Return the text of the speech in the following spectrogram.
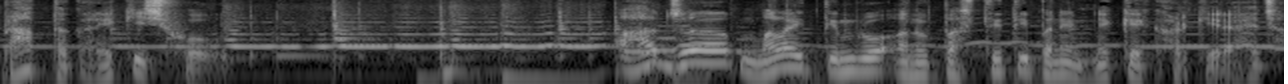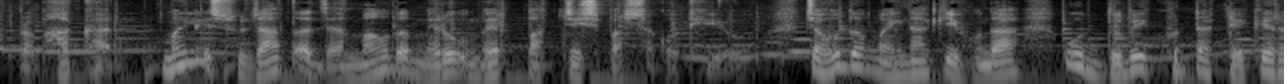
प्राप्त गरेकी छु आज मलाई तिम्रो अनुपस्थिति पनि निकै खड्किरहेछ प्रभाकर। मैले सुजाता जन्माउँदा मेरो उमेर पच्चिस वर्षको थियो। चौध महिनाकी हुँदा ऊ दुवै खुट्टा टेकेर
